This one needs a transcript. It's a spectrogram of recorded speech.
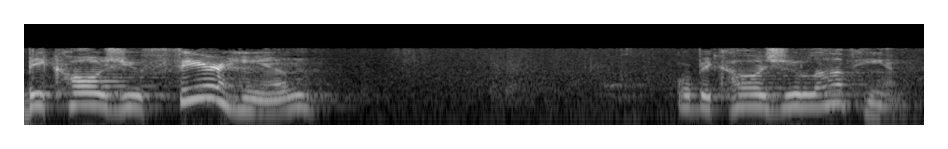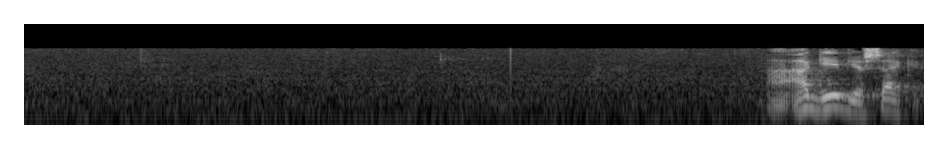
because you fear Him or because you love Him? I'll give you a second.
